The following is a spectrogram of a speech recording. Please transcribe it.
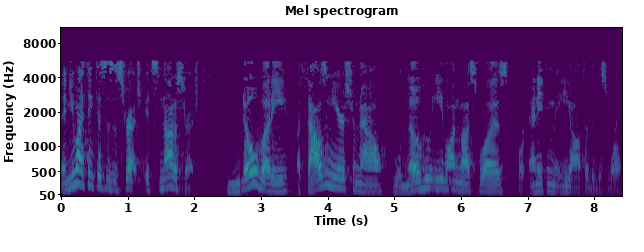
and you might think this is a stretch. It's not a stretch. Nobody a thousand years from now will know who Elon Musk was or anything that he offered to this world.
